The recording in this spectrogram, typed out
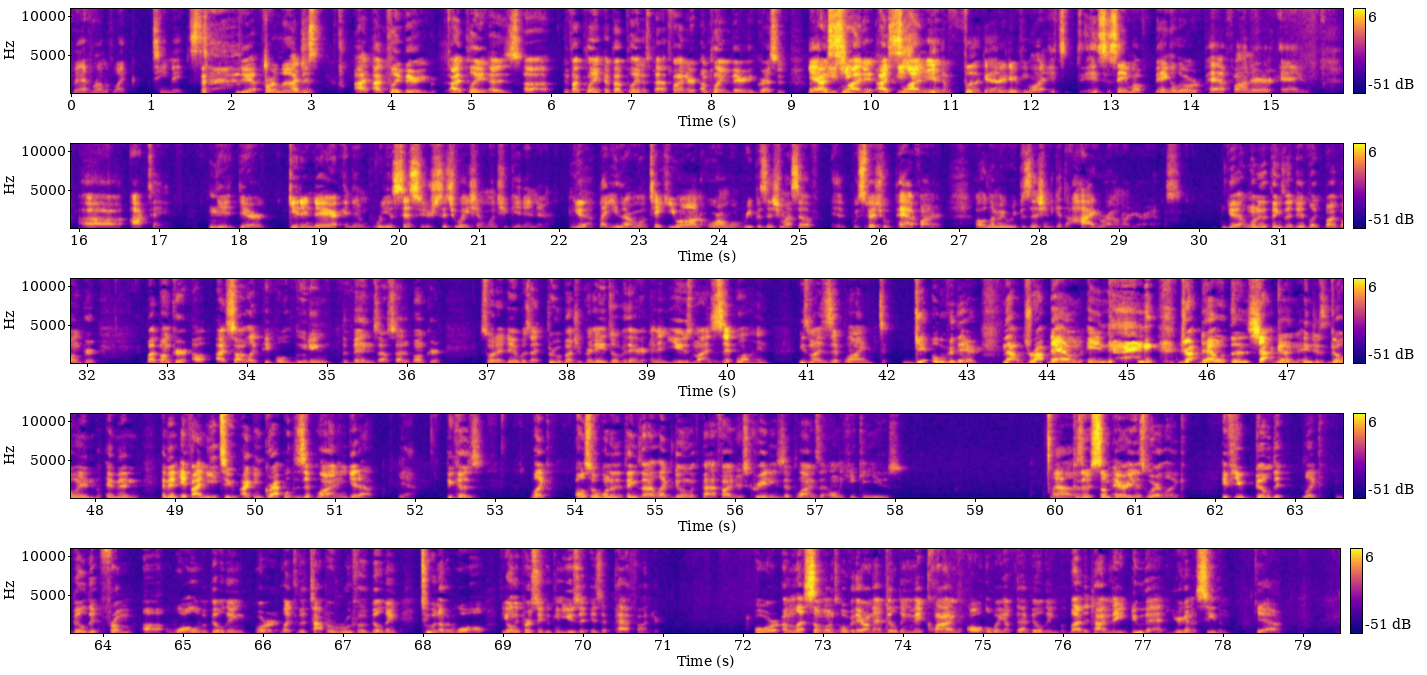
bad run of like teammates yeah, for a little I bit. just I, I play very I play as uh if I play if I'm playing as Pathfinder I'm playing very aggressive. Like, Yeah, I you should- slide it. I You slide should in. get the fuck out of there if you want. It's it's the same of Bangalore, Pathfinder, and uh, Octane. Mm-hmm. They, they're get in there and then reassess your situation once you get in there. yeah, Like either I'm gonna take you on or I'm gonna reposition myself. eh, Especially with Pathfinder. Oh, let me reposition to get the high ground on your ass. yeah. One of the things I did like by bunker, by bunker I, I saw like people looting the bins outside of bunker. So what I did was I threw a bunch of grenades over there and then used my zip line. Use my zip line to get over there. Now drop down and drop down with the shotgun and just go in and then and then if I need to I can grapple the zip line and get out. Yeah. because like also one of the things I like doing with Pathfinder is creating zip lines that only he can use. Uh, Because there's some areas where like if you build it like build it from a wall of a building or like the top of a roof of a building to another wall, the only person who can use it is a Pathfinder. Or unless someone's over there on that building, and they climb all the way up that building. But by the time they do that, you're gonna see them. yeah.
